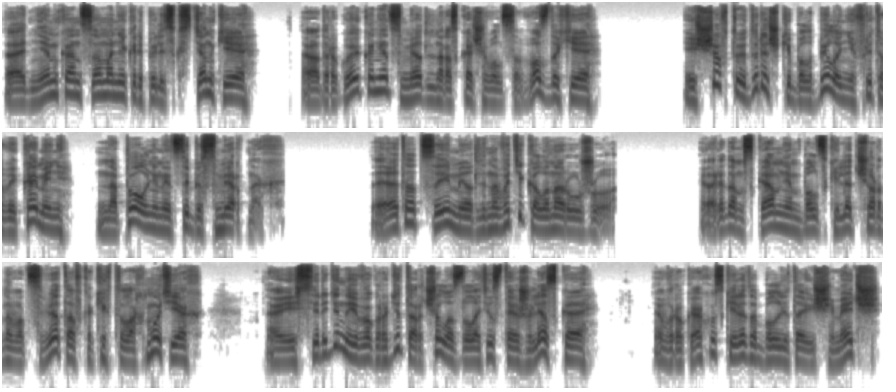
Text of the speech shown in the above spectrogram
Одним концом они крепились к стенке, а другой конец медленно раскачивался в воздухе. Еще в той дырочке был белый нефритовый камень, наполненный ци бессмертных. Эта ци медленно вытекала наружу. Рядом с камнем был скелет черного цвета в каких-то лохмотьях, а из середины его груди торчала золотистая железка. В руках у скелета был летающий меч.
